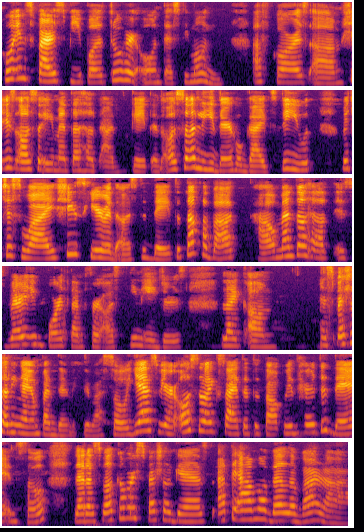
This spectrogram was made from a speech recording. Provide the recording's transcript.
who inspires people through her own testimony. Of course, um, she is also a mental health advocate and also a leader who guides the youth, which is why she's here with us today to talk about how mental health is very important for us teenagers, like um, especially ngayong pandemic, di ba? So yes, we are also excited to talk with her today, and so let us welcome our special guest, Ate Ama Bella Vara.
